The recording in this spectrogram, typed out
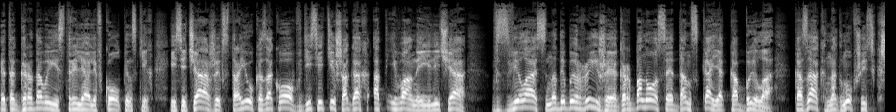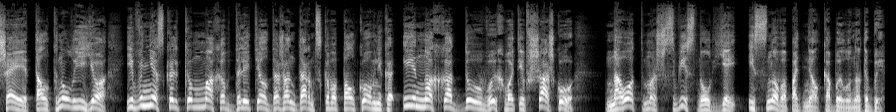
Это городовые стреляли в Колпинских. И сейчас же в строю казаков в десяти шагах от Ивана Ильича Взвелась на дыбы рыжая, горбоносая донская кобыла. Казак, нагнувшись к шее, толкнул ее и в несколько махов долетел до жандармского полковника и на ходу, выхватив шашку, наотмашь свистнул ей и снова поднял кобылу на дыбы.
